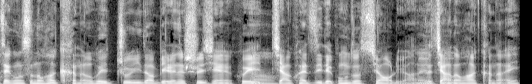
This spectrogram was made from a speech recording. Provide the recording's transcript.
在公司的话，可能会注意到别人的视线，会嗯加快自己的工作效率啊。没在家的话，可能哎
